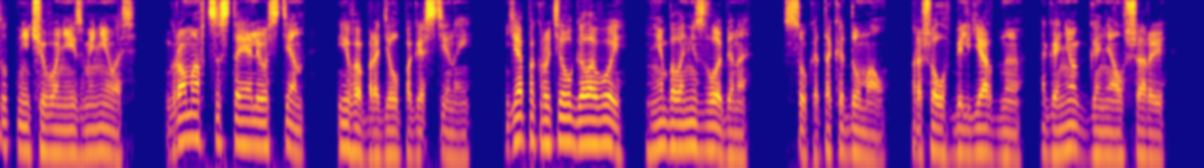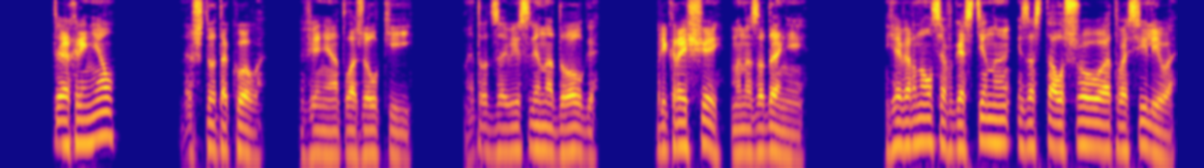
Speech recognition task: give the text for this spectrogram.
Тут ничего не изменилось. Громовцы стояли у стен. Ива бродил по гостиной. Я покрутил головой. Не было ни злобина. Сука, так и думал. Прошел в бильярдную. Огонек гонял шары. «Ты охренел?» «Да что такого? Веня отложил кий. «Мы тут зависли надолго. Прекращай, мы на задании». Я вернулся в гостиную и застал шоу от Васильева.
